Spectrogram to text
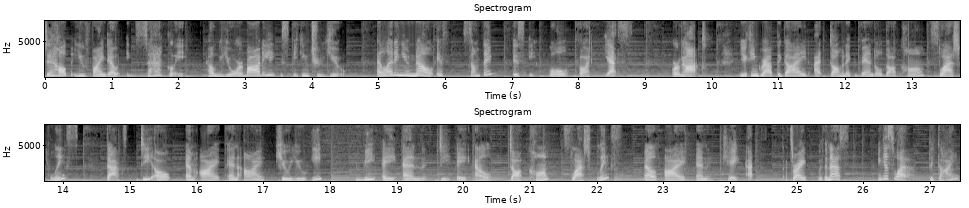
to help you find out exactly how your body is speaking to you and letting you know if something is a full body yes or not. You can grab the guide at dominiquevandal.com slash links that's D O M I N I Q U E V A N D A L dot com slash links L I N K S. That's right, with an S. And guess what? The guide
